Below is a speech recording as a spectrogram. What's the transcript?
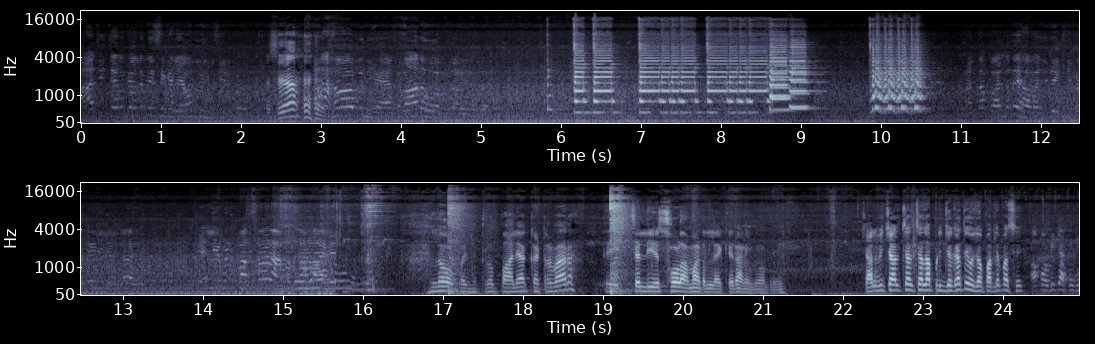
ਆ ਚੀਜ਼ਾਂ ਨੂੰ ਗੱਲ ਮਿਸ ਕਰਿਆ ਉਹ ਦੂਜੀ ਮਸ਼ੀਨ ਪਰ ਅੱਛਾ ਹੋਰ ਨਹੀਂ ਆਇਆ ਸਵਾਦ ਹੋਰ ਹੁੰਦਾ ਜਾਂਦਾ ਤਾਂ ਬੰਨ ਦੇ ਹਵਾ ਜੀ ਦੇਖੀ ਪਤਾ ਨਹੀਂ ਜਾਂਦਾ ਇਹ ਵਾਲਾ ਇਹ ਲੋ ਭਾਈ ਮਿੱਤਰੋ ਪਾ ਲਿਆ ਕਟਰਵਾਰ ਤੇ ਚੱਲੀਏ 16 ਮਾਡਲ ਲੈ ਕੇ ਰਾਣੀ ਨੂੰ ਆਪਣੀ। ਚੱਲ ਵੀ ਚੱਲ ਚੱਲ ਚੱਲ ਆਪਣੀ ਜਗ੍ਹਾ ਤੇ ਹੋ ਜਾ ਪਰਲੇ ਪਾਸੇ। ਆ ਪੌੜੀ ਚੱਕ ਦੀ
